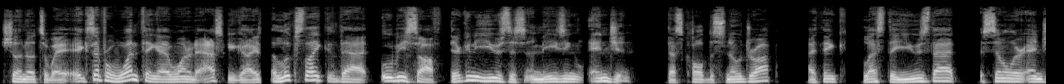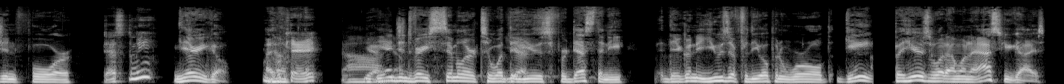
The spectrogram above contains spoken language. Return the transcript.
show notes away, except for one thing I wanted to ask you guys. It looks like that Ubisoft they're going to use this amazing engine that's called the Snowdrop. I think lest they use that a similar engine for Destiny. There you go. I Okay. Ah, the engine's very similar to what they Yes. use for Destiny. They're going to use it for the open world game. But here's what I want to ask you guys.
